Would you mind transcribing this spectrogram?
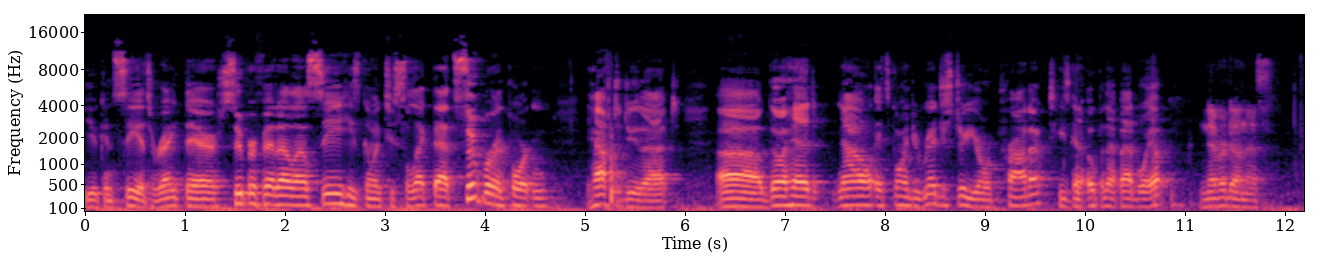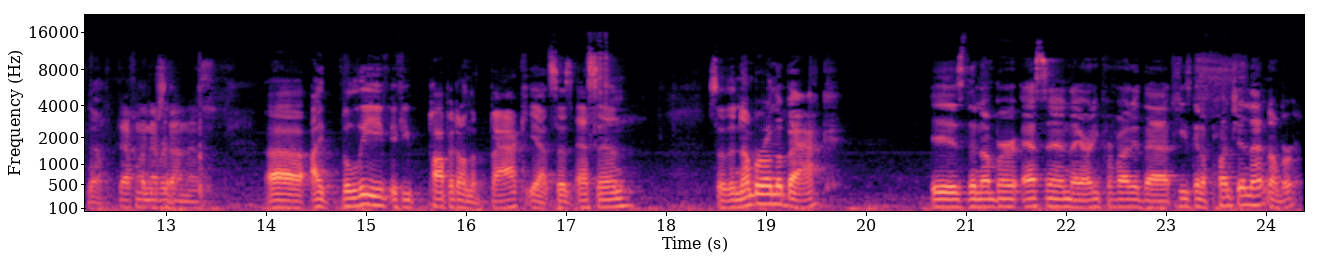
You can see it's right there, Superfit LLC. He's going to select that. Super important. You have to do that. Uh, go ahead. Now it's going to register your product. He's going to open that bad boy up. Never done this. No. Definitely never 100%. done this. Uh, I believe if you pop it on the back, yeah, it says SN. So the number on the back is the number SN. They already provided that. He's going to punch in that number.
